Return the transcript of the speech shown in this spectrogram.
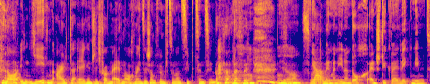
genau in jedem Alter eigentlich vermeiden, auch wenn sie schon 15 und 17 sind. Mhm. Mhm. Ja, ja, wenn man ihnen doch ein Stück weit wegnimmt,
